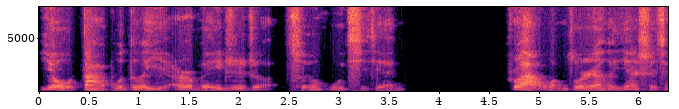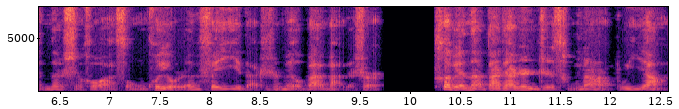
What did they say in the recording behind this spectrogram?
有大不得已而为之者，存乎其间。说啊，我们做任何一件事情的时候啊，总会有人非议的，这是没有办法的事儿。特别呢，大家认知层面不一样，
